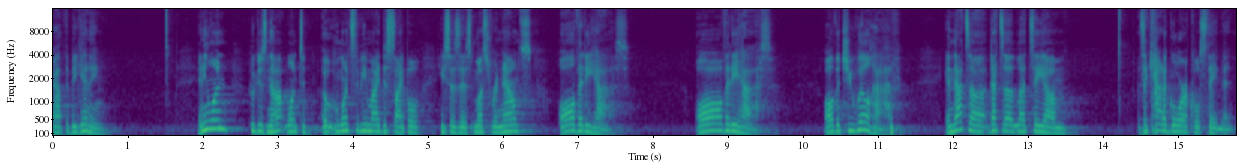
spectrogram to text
at the beginning. Anyone who does not want to, who wants to be my disciple, he says this, must renounce all that he has. All that he has. All that you will have. And that's a, that's a let's say, um, it's a categorical statement.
